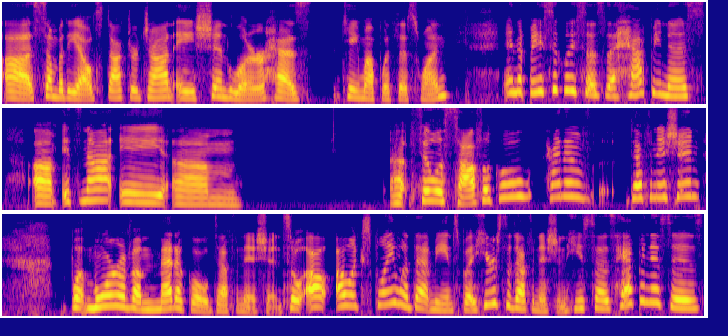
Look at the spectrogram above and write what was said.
uh, somebody else. Dr. John A. Schindler has came up with this one, and it basically says that happiness. Um, it's not a um, uh, philosophical kind of definition, but more of a medical definition. So I'll I'll explain what that means, but here's the definition. He says happiness is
